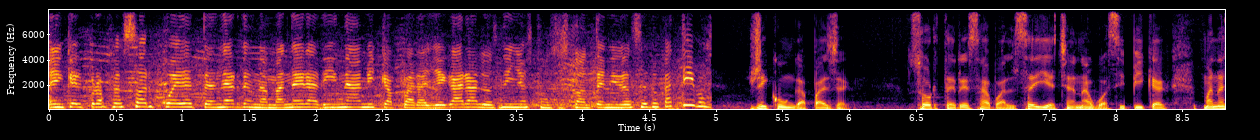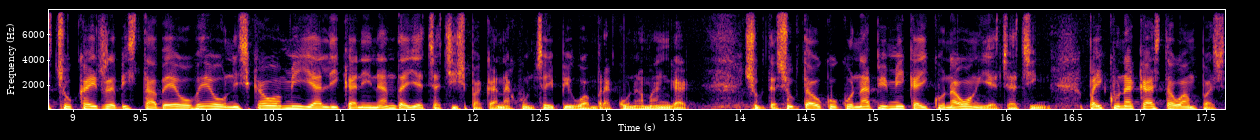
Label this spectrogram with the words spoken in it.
en que el profesor puede tener de una manera dinámica para llegar a los niños con sus contenidos educativos. Rikunga Payak Sor Teresa Balsey yachana wasipika mana chukay revista veo veo nishkawami yalikaninanda yachachishpa kana junchaypi wambrakunamanga shukta shukta ukukunapi mi kaykunawan yachachin paykunaka ashtawanpash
